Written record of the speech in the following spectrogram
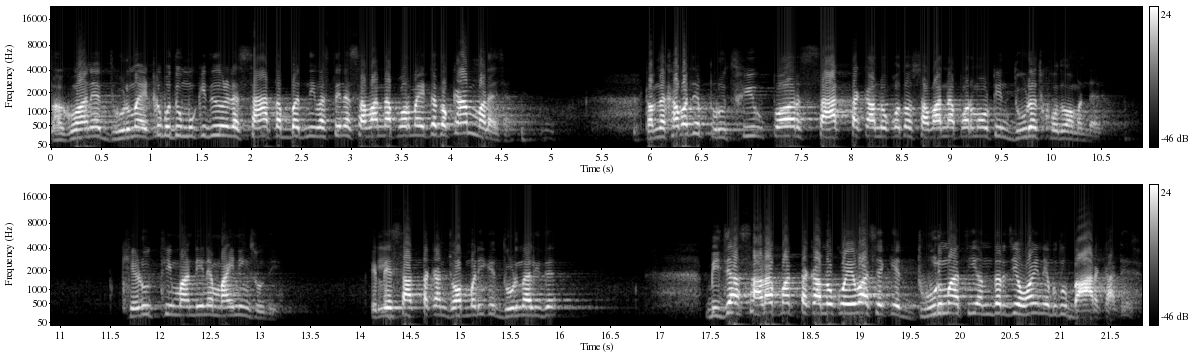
ભગવાને ધૂળમાં એટલું બધું મૂકી દીધું એટલે સાત અબજની વસ્તીને સવારના પોરમાં એટલે તો કામ મળે છે. તમને ખબર છે, પૃથ્વી ઉપર સાત ટકા લોકો તો સવારના પોરમાં ઉઠીને ધૂળ જ ખોદવા માંડે ખેડૂતથી માંડીને માઇનિંગ સુધી. એટલે સાત ટકાની જોબ મળી ગઈ ધૂળના લીધે. બીજા સાડા પાંચ ટકા લોકો એવા છે કે ધૂળમાંથી અંદર જે હોય ને એ બધું બહાર કાઢે છે.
